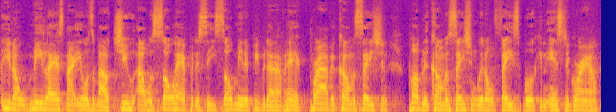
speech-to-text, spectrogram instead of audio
you know, me last night. It was about you. I was so happy to see so many people that I've had private conversation, public conversation with on Facebook and Instagram.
